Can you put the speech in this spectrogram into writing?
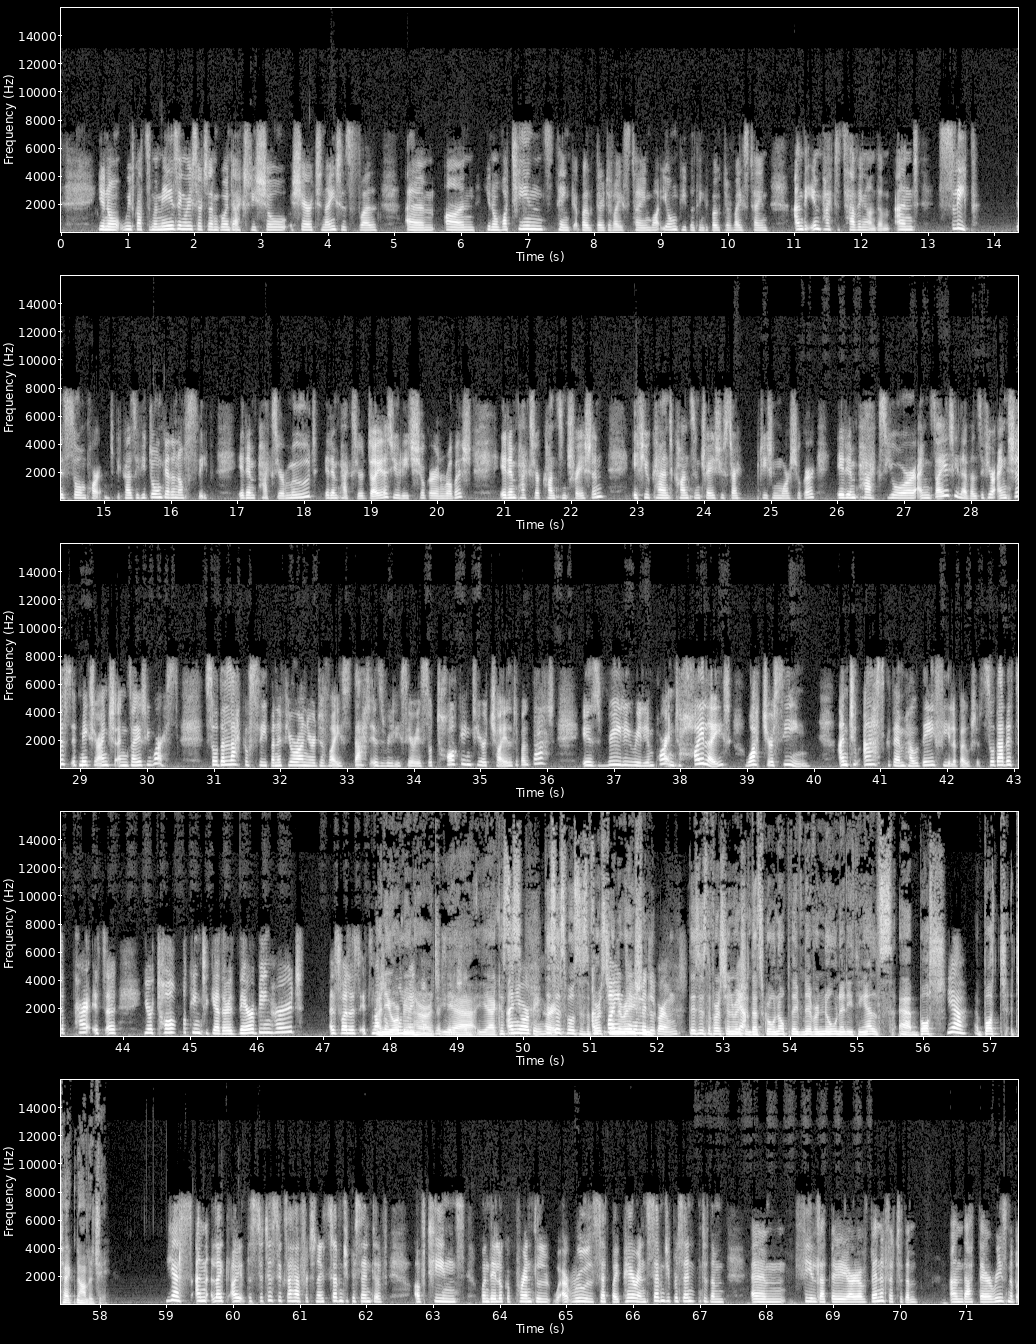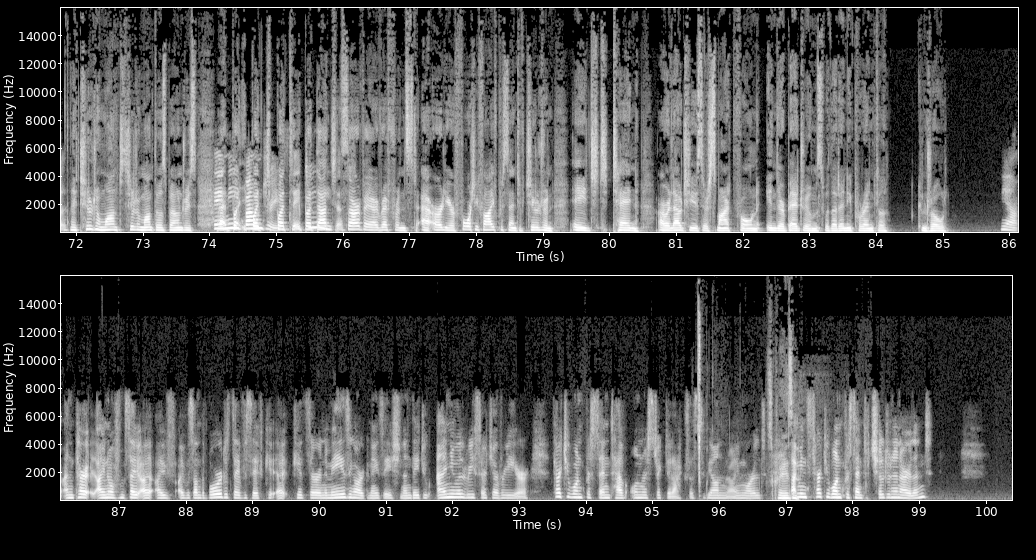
you know, we've got some amazing research that I'm going to actually show share tonight as well um, on you know what teens think about their device time, what young people think about their device time, and the impact it's having on them. And sleep is so important because if you don't get enough sleep, it impacts your mood, it impacts your diet, you'll eat sugar and rubbish, it impacts your concentration. If you can't concentrate, you start eating more sugar, it impacts your anxiety levels. If you're anxious, it makes your anxiety worse. So the lack of sleep, and if you're on your device, that is really serious. So talking to your child about that is really, really important to highlight what you're seeing and to ask them how they feel about it so that it's a part, it's a, you're talking together, they're being heard as well as it's not and a you're being heard. Yeah, yeah. Because and you're being heard. This, I suppose, is the first finding generation. a middle ground. This is the first generation Yeah. that's grown up. They've never known anything else uh, but Yeah. but technology. Yes, and like I, the statistics I have for tonight, seventy percent of of teens, when they look at parental uh, rules set by parents, seventy percent of them um, feel that they are of benefit to them, and that they're reasonable. The children want children want those boundaries. They need but, boundaries. But but, but that survey I referenced uh, earlier, forty five percent of children aged ten are allowed to use their smartphone in their bedrooms without any parental control. Yeah, and thir- I know from Sa- I, I've I was on the board of Save for Safe Ki- uh, Kids. They're an amazing organisation, and they do annual research every year. Thirty-one percent have unrestricted access to the online world. It's crazy. That means thirty-one percent of children in Ireland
